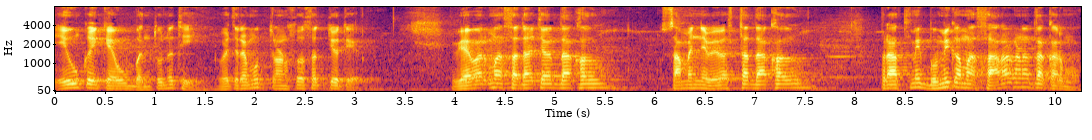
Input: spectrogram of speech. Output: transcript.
એવું કંઈ કહેવું બનતું નથી. વજરામુત ત્રણસો સત્યોતેર. વ્યવહારમાં સદાચાર દાખલ, સામાન્ય વ્યવસ્થા દાખલ, પ્રાથમિક ભૂમિકામાં સારા ગણાતા કર્મો,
